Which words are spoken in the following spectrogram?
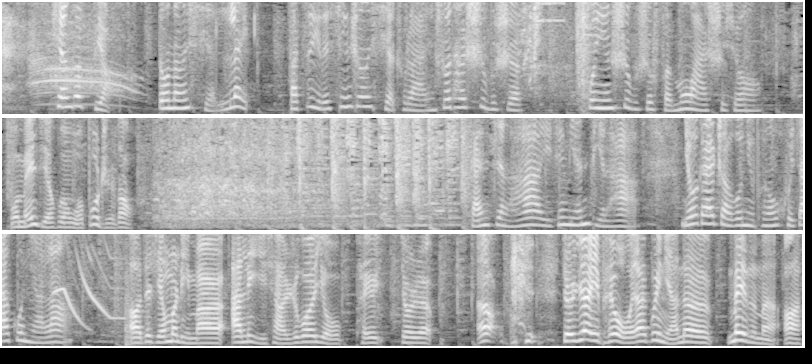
填个表都能写累，把自己的心声写出来，你说他是不是婚姻是不是坟墓啊，师兄？我没结婚，我不知道。赶紧啦，已经年底啦，你又该找个女朋友回家过年了。啊，在节目里面安利一下，如果有陪就是，呃，就是愿意陪我回家过年的妹子们啊，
